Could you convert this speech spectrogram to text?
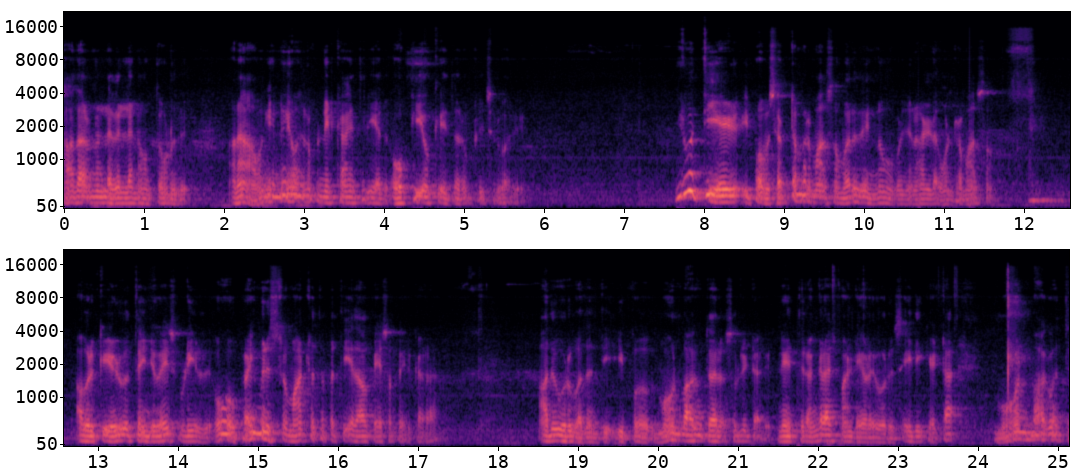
சாதாரண லெவலில் நமக்கு தோணுது. ஆனால் அவங்க என்ன யோசனை பண்ணியிருக்காங்க தெரியாது. ஓகே ஓகே தரும் பிடிச்சிருவார் இருபத்தி ஏழு இப்போ செப்டம்பர் மாதம் வருது இன்னும் கொஞ்சம் நாளில் ஒன்றரை மாதம். அவருக்கு எழுபத்தஞ்சு வயசு முடியுது. ஓ பிரைம் மினிஸ்டர் மாற்றத்தை பற்றி ஏதாவது பேச போயிருக்காரா? அது ஒரு வதந்தி. இப்போ மோகன் பாகவத் வேறு சொல்லிட்டாரு. நேற்று ரங்கராஜ் பாண்டேயோட ஒரு செய்தி கேட்டால் மோகன் பாகவத்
